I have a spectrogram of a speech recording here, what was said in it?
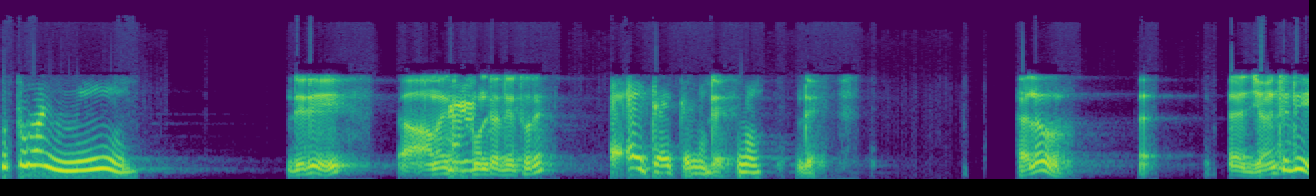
ও তোমার মেয়ে। দিদি আমাকে হ্যাঁ। ফোনটা দে তোরে। এই তো এই তো নে দে হ্যালো? জয়ন্তী দি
